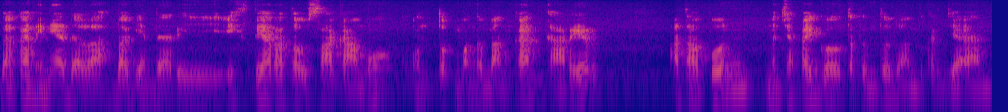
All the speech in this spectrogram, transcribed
Bahkan ini adalah bagian dari ikhtiar atau usaha kamu untuk mengembangkan karir ataupun mencapai goal tertentu dalam pekerjaan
